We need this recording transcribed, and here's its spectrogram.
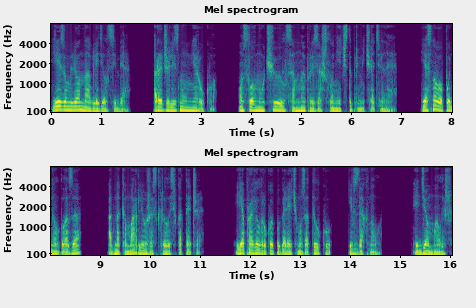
Я изумленно оглядел себя. Реджи лизнул мне руку. Он словно учуял, со мной произошло нечто примечательное. Я снова поднял глаза, однако Марли уже скрылась в коттедже. Я провел рукой по горячему затылку и вздохнул. «Идем, малыш,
